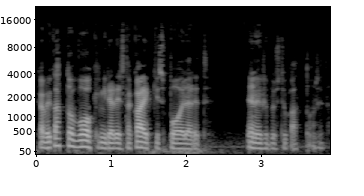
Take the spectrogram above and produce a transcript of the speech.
kävi katsoa Walking Deadistä kaikki spoilerit, ennen kuin se pystyi katsoa sitä.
